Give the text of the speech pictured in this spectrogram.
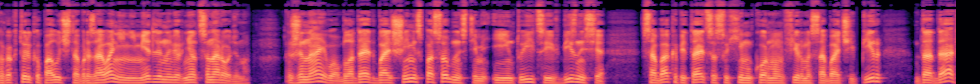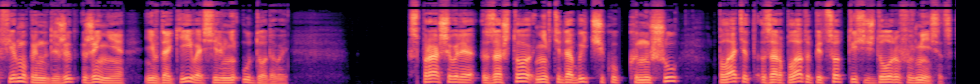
но как только получит образование, немедленно вернется на родину. Жена его обладает большими способностями и интуицией в бизнесе, собака питается сухим кормом фирмы «Собачий пир», да-да, фирма принадлежит жене Евдокии Васильевне Удодовой. Спрашивали, за что нефтедобытчику Кнышу платят зарплату 500 тысяч долларов в месяц.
